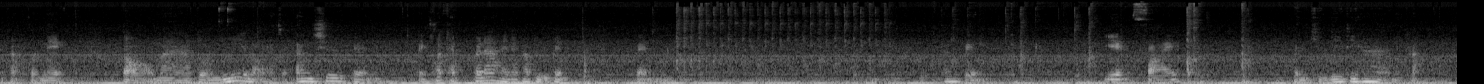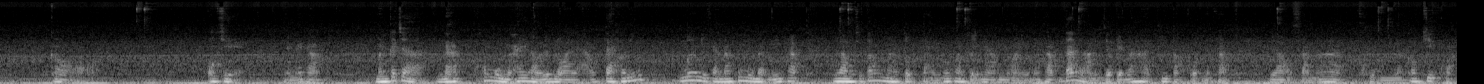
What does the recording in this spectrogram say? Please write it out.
นะครับกด next ต่อมาตัวนี้เราอาจจะตั้งชื่อเป็นเป็นคอแท็บก็ได้นะครับ หรือเป็นเป็นตั้งเป็น e x f i เป็นคิวดี้ที่ 5 นะครับ ก็โอเค เห็นไหมครับ มันก็จะนับข้อมูลมาให้เราเรียบร้อยแล้ว แต่คราวนี้เมื่อมีการนับข้อมูลแบบนี้ครับ เราจะต้องมาตกแต่งเพื่อความสวยงามหน่อยนะครับ ด้านหลังจะเป็นรหัสที่ปรากฏนะครับ เราสามารถคุมแล้วก็คลิกขวา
